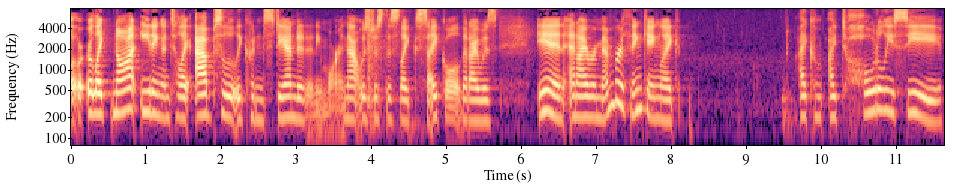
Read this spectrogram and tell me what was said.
or, or, like not eating until I absolutely couldn't stand it anymore. And that was just this like cycle that I was in. And I remember thinking like, I com- I totally see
